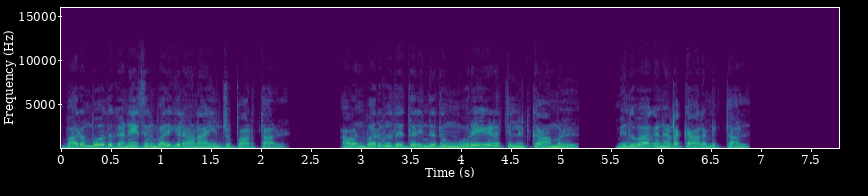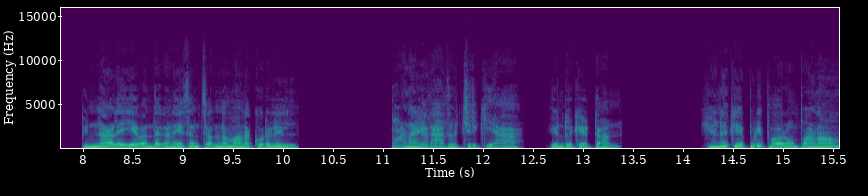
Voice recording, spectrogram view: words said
வரும்போது கணேசன் வருகிறானா என்று பார்த்தாள். அவன் வருவது தெரிந்ததும் ஒரே இடத்தில் நிற்காமல் மெதுவாக நடக்க ஆரம்பித்தாள். பின்னாலேயே வந்த கணேசன் சன்னமான குரலில் பணம் ஏதாவது வச்சிருக்கியா? என்று கேட்டான். எனக்கு எப்படி பாரும் பணம்?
